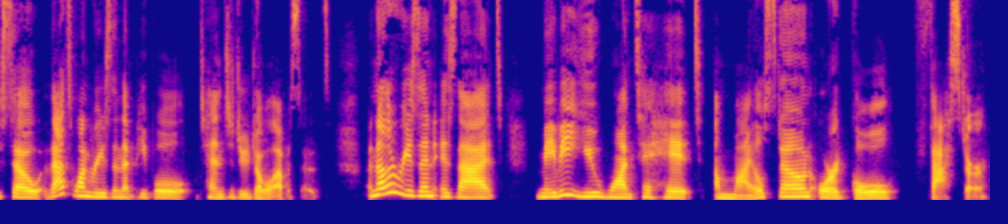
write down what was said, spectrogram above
So that's one reason that people tend to do double episodes. Another reason is that maybe you want to hit a milestone or a goal faster.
